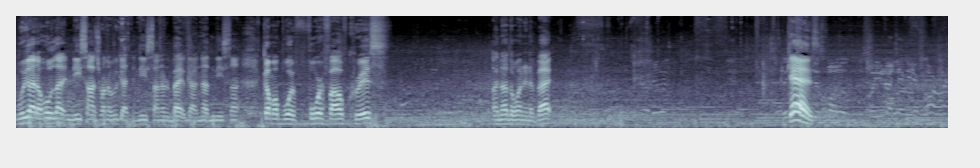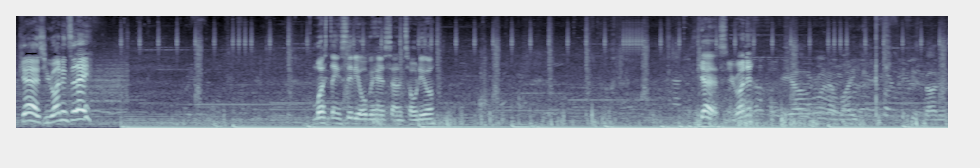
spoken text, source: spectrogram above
we got a whole lot of Nissans running. We got the Nissan in the back. We got another Nissan. Got my boy 4-5 Chris. Another one in the back. Kaz. Kaz, you running today? Mustang City over here in San Antonio. Kaz, you running? Yeah, I'm running a bike. He's about it.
